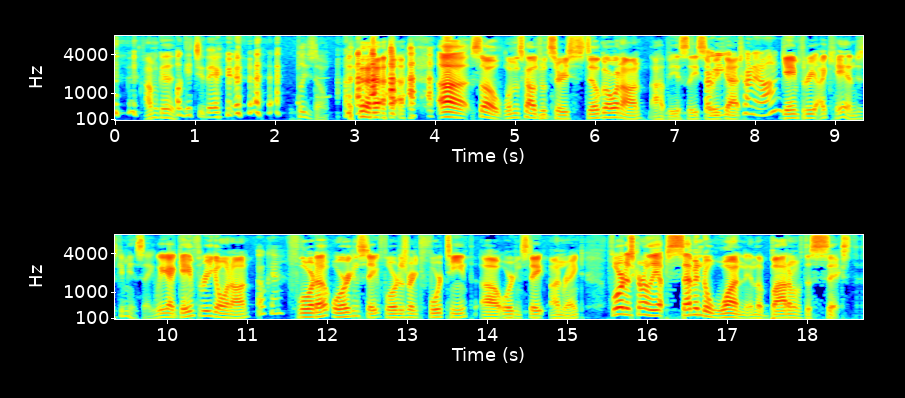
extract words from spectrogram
I'm good. I'll get you there. Please don't. uh, so women's college World Series still going on, obviously. So Are we've got turn it on? game three. I can just give me a second. We got game three going on. Okay. Florida, Oregon State. Florida's ranked 14th. Uh, Oregon State unranked. Florida's currently up seven to one in the bottom of the sixth.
